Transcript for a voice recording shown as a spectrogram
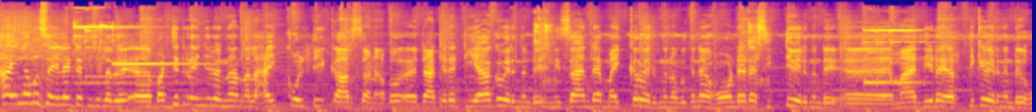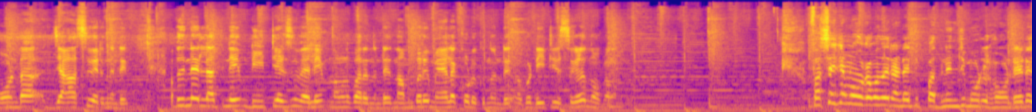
ഹായ് നമ്മൾ സെയിലായിട്ട് എത്തിച്ചിട്ടുള്ളത് ബഡ്ജറ്റ് റേഞ്ചിൽ വരുന്ന നല്ല ഹൈ ക്വാളിറ്റി കാർസ് ആണ്. അപ്പോൾ ടാറ്റയുടെ ടിയാഗോ വരുന്നുണ്ട് നിസാന്റെ മൈക്കർ വരുന്നുണ്ട് അതുപോലെ തന്നെ ഹോണ്ടയുടെ സിറ്റി വരുന്നുണ്ട് മാരുതിയുടെ എർട്ടിക്ക വരുന്നുണ്ട് ഹോണ്ട ജാസ് വരുന്നുണ്ട്. അപ്പോൾ ഇതിന്റെ എല്ലാത്തിന്റെയും ഡീറ്റെയിൽസും വിലയും നമ്മൾ പറയുന്നുണ്ട് നമ്പർ മേലെ കൊടുക്കുന്നുണ്ട്. അപ്പോൾ ഡീറ്റെയിൽസുകൾ നോക്കണം. ഫസ്റ്റ് ഐറ്റം പോകുന്നത് രണ്ടായിരത്തി പതിനഞ്ച് മോഡൽ ഹോണ്ടയുടെ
